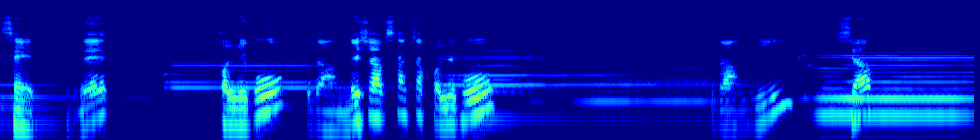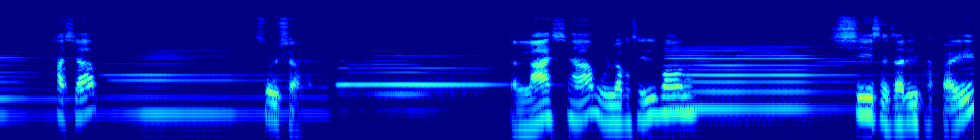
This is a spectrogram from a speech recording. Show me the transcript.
셋, 넷. 벌리고 그 다음 레샵 살짝 벌리고 그 다음 미, 샵, 파샵, 솔샵 라샵 올라가서 1번. C 세 자리 가까이.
